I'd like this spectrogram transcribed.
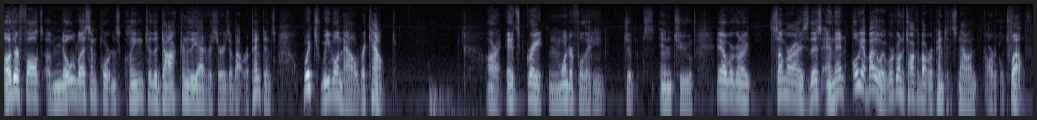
Other faults of no less importance cling to the doctrine of the adversaries about repentance, which we will now recount. All right, it's great and wonderful that he jumps into, yeah, we're going to summarize this. And then, oh, yeah, by the way, we're going to talk about repentance now in Article 12.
